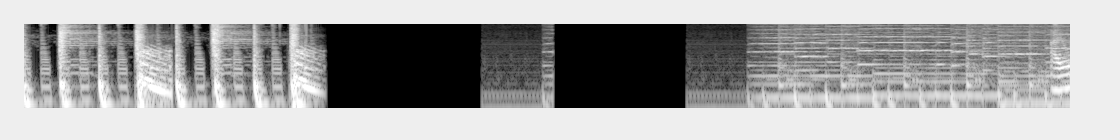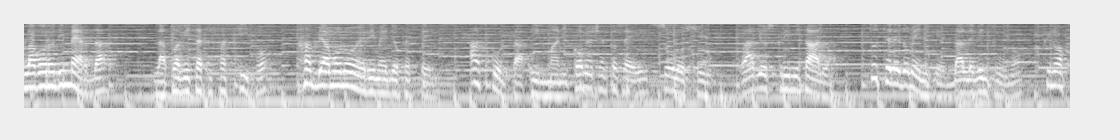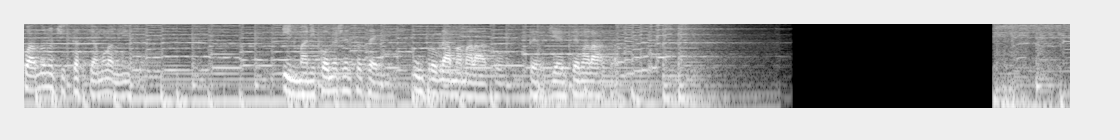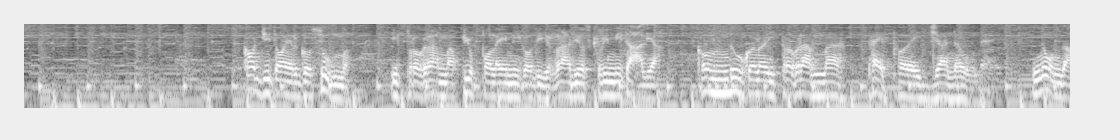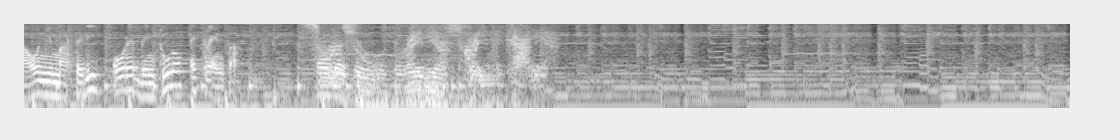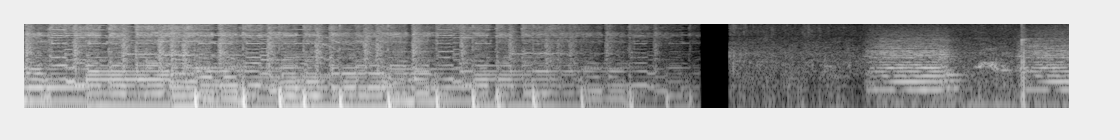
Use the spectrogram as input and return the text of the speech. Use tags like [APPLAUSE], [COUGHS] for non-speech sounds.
Hai un lavoro di merda? La tua vita ti fa schifo? Abbiamo noi il rimedio per te. Ascolta il Manicomio 106 solo su Radio Scream Italia, tutte le domeniche dalle 21 fino a quando non ci scassiamo la mente. Il Manicomio 106, un programma malato per gente malata. Cogito Ergo Sum, il programma più polemico di Radio Scream Italia. Conducono il programma Peppo e Giannone. In onda ogni martedì ore 21 e 30. Solo su Radio Scream Italia.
